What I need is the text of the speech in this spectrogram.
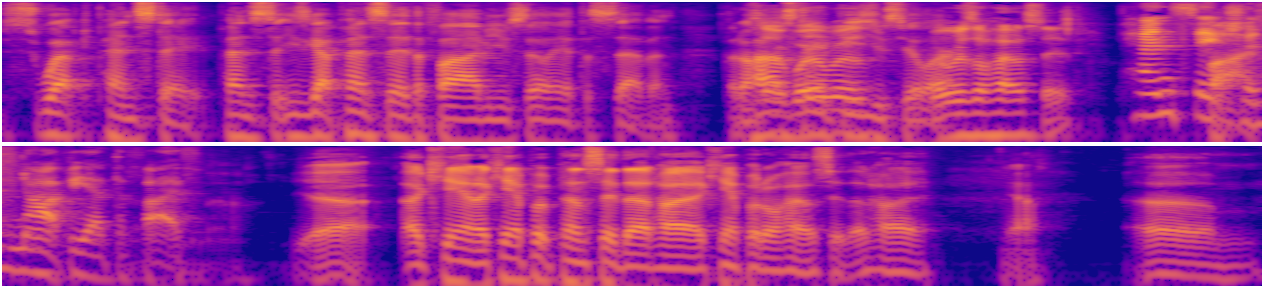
swept Penn State. Penn State. He's got Penn State at the five, UCLA at the seven. But Ohio So State was beat UCLA. where was Ohio State? Penn State Five. should not be at the five. Yeah, I can't I can't put Penn State that high. I can't put Ohio State that high. yeah. Um,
